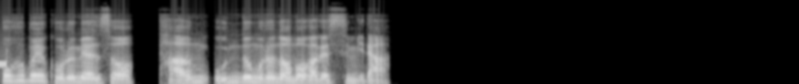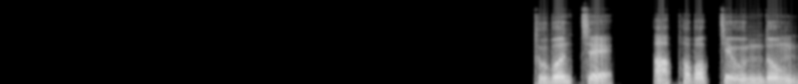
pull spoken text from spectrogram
호흡을 고르면서 다음 운동으로 넘어가겠습니다. 두 번째, 아퍼벅지 운동,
